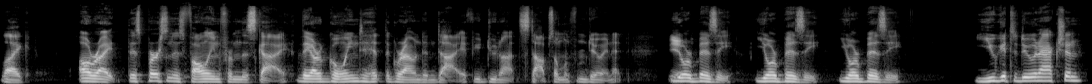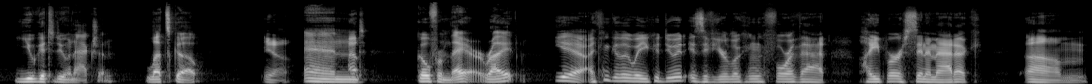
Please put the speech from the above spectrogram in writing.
like all right, this person is falling from the sky. They are going to hit the ground and die if you do not stop someone from doing it. You're busy. You're busy. You're busy. You get to do an action. You get to do an action. Let's go. Yeah. And go from there, right? Yeah, I think the other way you could do it is if you're looking for that hyper cinematic um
